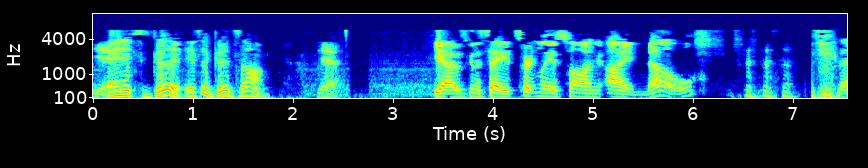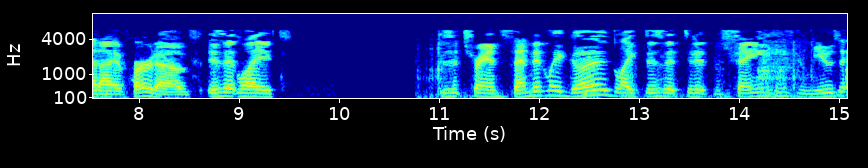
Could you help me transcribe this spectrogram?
yeah, and it's good. It's a good song. yeah. Yeah, I was going to say it's certainly a song I know that I have heard of. Is it like is it transcendently good? Like does it did it change the music?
